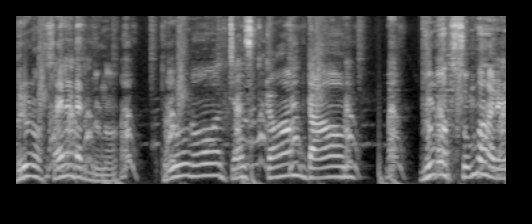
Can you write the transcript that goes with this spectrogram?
ப்ரூனோ சைலண்டா Bruno Bruno just calm down Bruno சும்மா இரு.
